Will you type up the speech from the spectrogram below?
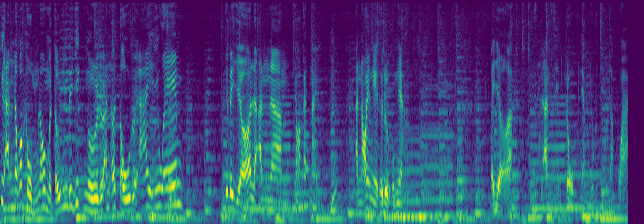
Chứ anh đâu có khùng đâu mà tự nhiên đi giết người rồi anh ở tù rồi ai yêu em. Chứ bây giờ là anh à, có cách này. Anh nói em nghe thử được không nha Bây giờ á là anh sẽ đột nhập vô cái tiệm tạp hóa.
